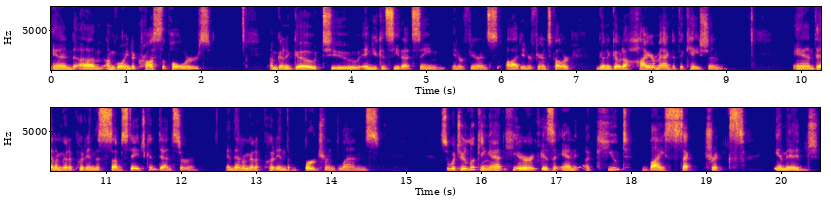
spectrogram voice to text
and um, I'm going to cross the polars. I'm going to go to, and you can see that same interference, odd interference color. I'm going to go to higher magnification, and then I'm going to put in the substage condenser, and then I'm going to put in the Bertrand lens. So what you're looking at here is an acute bisectrix image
